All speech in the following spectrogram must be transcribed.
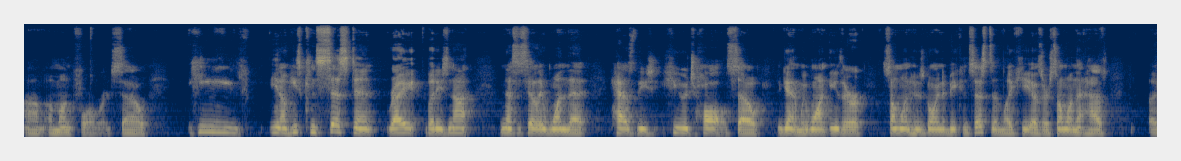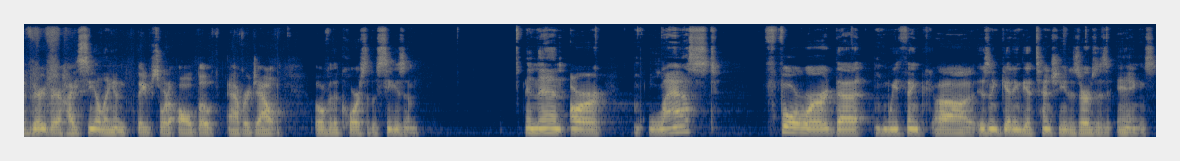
um, among forwards. So he you know, he's consistent, right? But he's not necessarily one that has these huge hauls. So again, we want either someone who's going to be consistent like he is, or someone that has a very, very high ceiling, and they sort of all both average out over the course of the season. And then our last forward that we think uh, isn't getting the attention he deserves is Ings.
